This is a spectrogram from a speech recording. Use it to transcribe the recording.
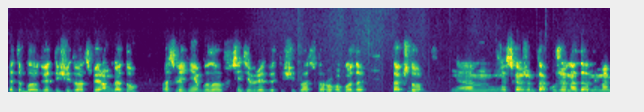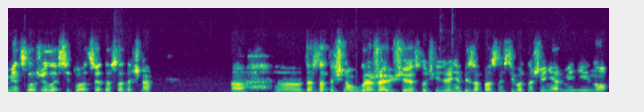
Это было в 2021 году, последнее было в сентябре 2022 года. Так что, эм, скажем так, уже на данный момент сложилась ситуация достаточно достаточно угрожающая с точки зрения безопасности в отношении Армении, но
